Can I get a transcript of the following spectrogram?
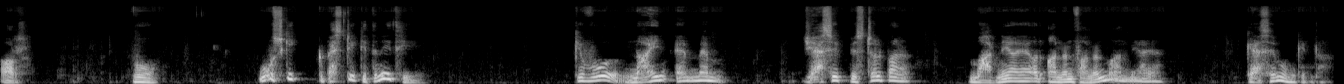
और वो वो उसकी कैपेसिटी कितनी थी कि वो नाइन एम एम जैसे पिस्टल पर मारने आया और आनंद फानन मारने आया। कैसे मुमकिन था?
